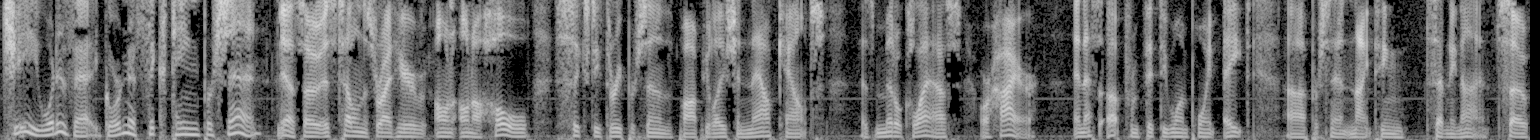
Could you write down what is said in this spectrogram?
Gee, what is that, Gordon? Is sixteen percent. Yeah, so it's telling us right here on on a whole, sixty three percent of the population now counts as middle class or higher, and that's up from fifty one point eight uh, percent in 1979. So,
